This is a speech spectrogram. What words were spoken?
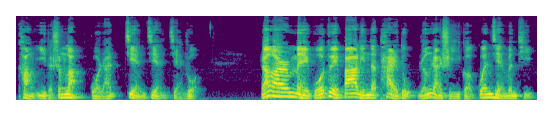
抗议的声浪果然渐渐减弱。然而，美国对巴林的态度仍然是一个关键问题。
